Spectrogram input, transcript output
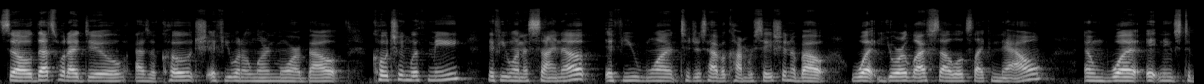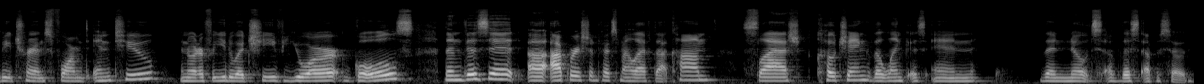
So that's what I do as a coach. If you want to learn more about coaching with me, if you want to sign up, if you want to just have a conversation about what your lifestyle looks like now and what it needs to be transformed into in order for you to achieve your goals, then visit uh, operationfixmylife.com slash coaching. The link is in the notes of this episode.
